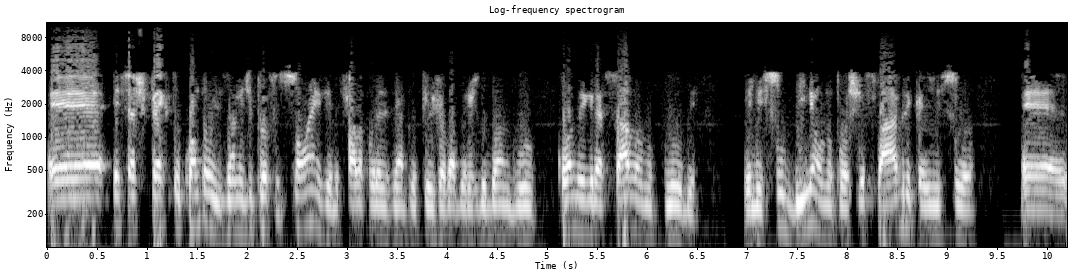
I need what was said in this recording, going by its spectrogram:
é esse aspecto quanto ao exame de profissões. Ele fala, por exemplo, que os jogadores do Bangu, quando ingressavam no clube, eles subiam no posto de fábrica, e isso é,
